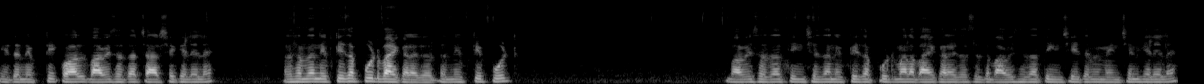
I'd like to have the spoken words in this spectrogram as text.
इथं निफ्टी कॉल बावीस हजार चारशे केलेले आहे. आता समजा निफ्टीचा पूट बाय करायचा तर निफ्टी पूट बावीस हजार तीनशेचा निफ्टीचा पूट मला बाय करायचा असेल तर बावीस हजार तीनशे इथं मी मेन्शन केलेलं आहे.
